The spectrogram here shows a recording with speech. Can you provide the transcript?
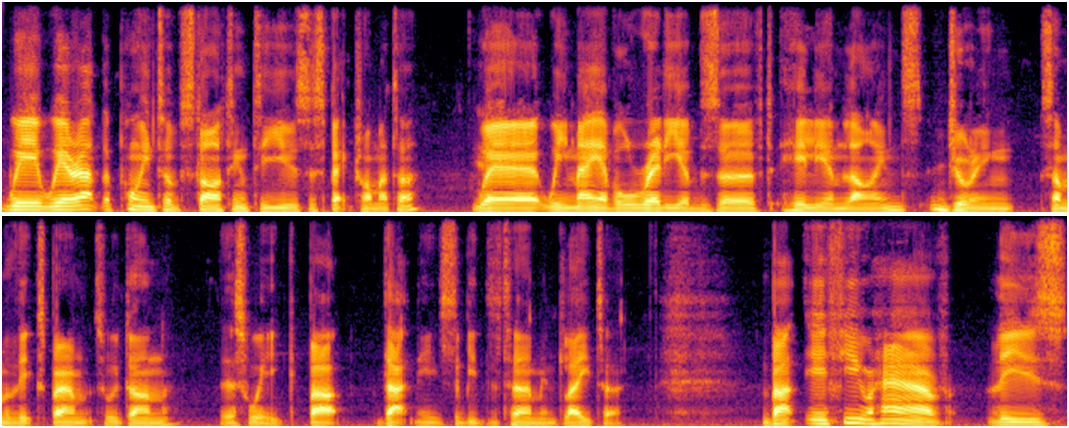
we're, we're at the point of starting to use a spectrometer yeah. where we may have already observed helium lines during some of the experiments we've done this week, but that needs to be determined later. But if you have these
